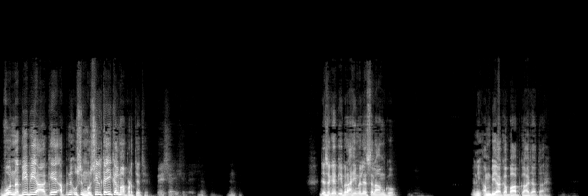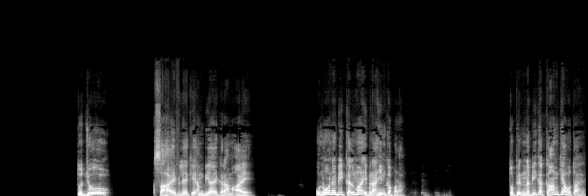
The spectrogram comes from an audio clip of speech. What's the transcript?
وہ نبی بھی آ کے اپنے اس مرسل کا ہی کلمہ پڑھتے تھے۔ جیسے کہ ابراہیم علیہ السلام کو یعنی امبیا کا باپ کہا جاتا ہے۔ تو جو صحائف لے کے امبیا کرام آئے، انہوں نے بھی کلمہ ابراہیم کا پڑھا۔ تو پھر نبی کا کام کیا ہوتا ہے؟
